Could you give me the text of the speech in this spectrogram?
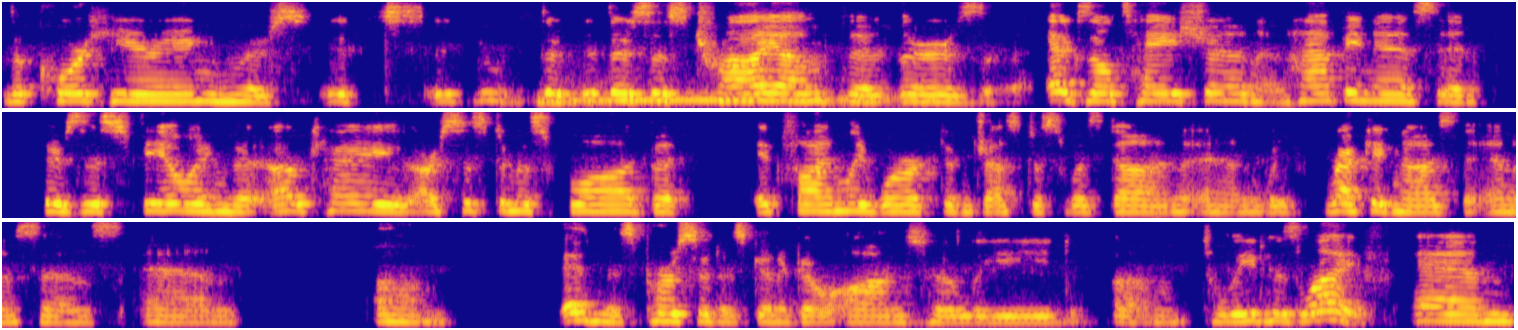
the court hearing. There's it's it, there, there's this triumph. There, there's exultation and happiness, and there's this feeling that okay, our system is flawed, but it finally worked and justice was done, and we've recognized the innocence, and um, and this person is going to go on to lead um, to lead his life, and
